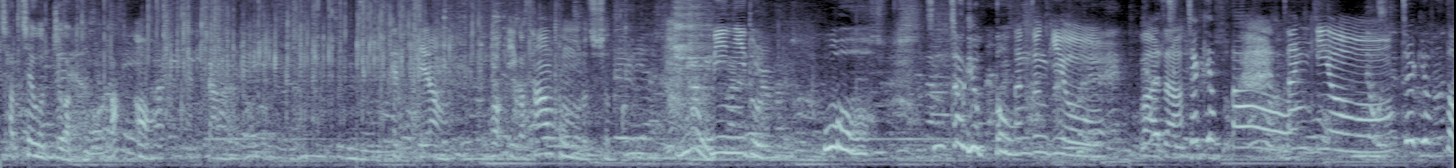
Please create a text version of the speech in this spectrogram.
자체 굿즈 같은 건가? 어, 약간 배지랑 이거 이거 사은품으로 주셨다. 미니 돌. 우와 진짜 귀엽다. 완전 귀여워. 맞아. 진짜 귀엽다. 짱 귀여워. 진짜 귀엽다.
